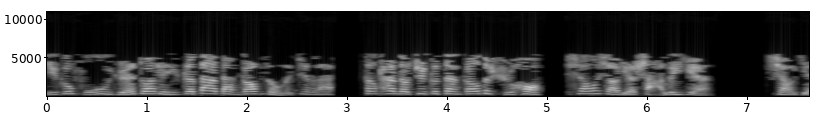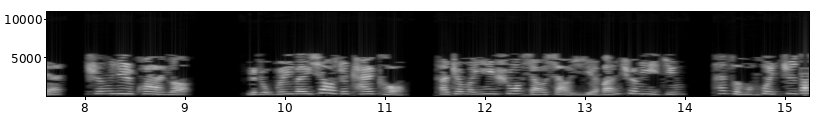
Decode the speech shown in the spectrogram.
一个服务员端着一个大蛋糕走了进来。当看到这个蛋糕的时候，肖小妍傻了眼。小妍，生日快乐！柳微微笑着开口。他这么一说，肖小妍完全一惊。她怎么会知道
